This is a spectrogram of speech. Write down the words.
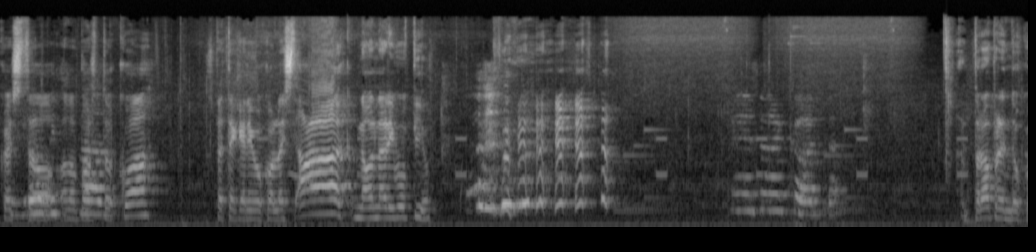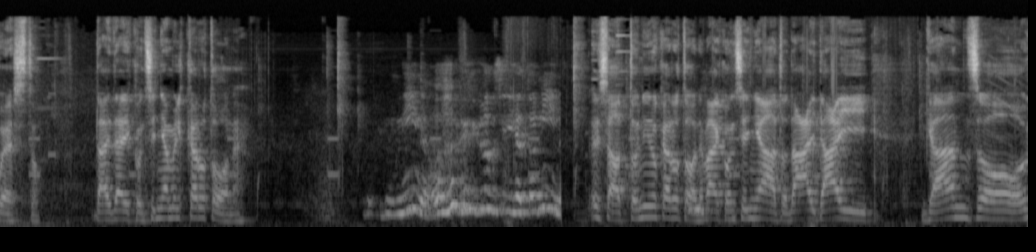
questo lo porto qua. Aspetta che arrivo con st- Ah, non arrivo più. Me ne sono accorta. Però prendo questo. Dai, dai, consegniamo il carotone. Nino? Cosa si chiama Tonino? Esatto, Nino Carotone, vai, consegnato. Dai, dai. Ganzo,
